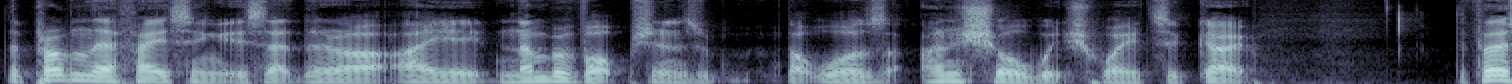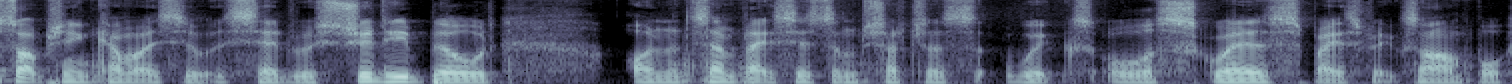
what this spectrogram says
The problem they're facing is that there are a number of options, but was unsure which way to go. The first option he came up with said was should he build on a template system such as Wix or Squarespace, for example?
